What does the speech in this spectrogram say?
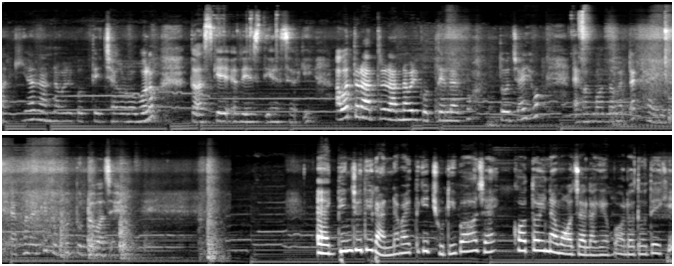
আর কি আর রান্নাবাড়ি করতে ইচ্ছা করব বলো? তো আজকে রেস্ট দিয়েছে আর কি। আবার তো রাত্রে রান্নাবাড়ি করতে লাগবো। তো যাই হোক, এখন বন্ধ ভাতটা খাই এখন আর কি দুপুর দুটো বাজে। একদিন যদি রান্নাবাড়ি থেকে ছুটি পাওয়া যায়, কতই না মজা লাগে বলো তো দেখি।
